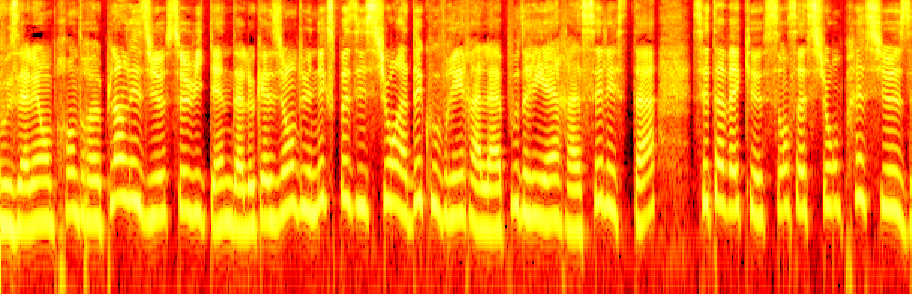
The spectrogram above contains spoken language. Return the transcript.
Vous allez en prendre plein les yeux ce week-end à l'occasion d'une exposition à découvrir à la poudrière à Célesta. C'est avec Sensations précieuses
